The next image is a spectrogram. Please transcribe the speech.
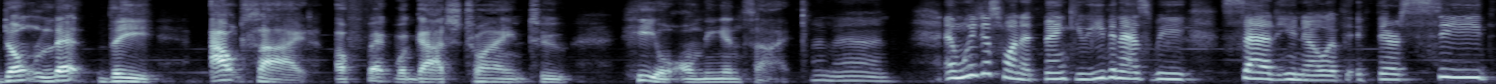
don't let the outside affect what God's trying to heal on the inside. Amen. And we just want to thank you, even as we said, you know, if, if there's seed,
